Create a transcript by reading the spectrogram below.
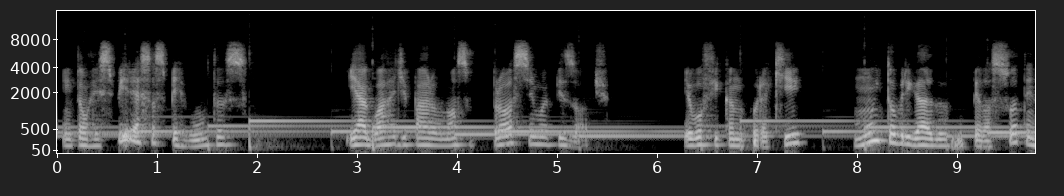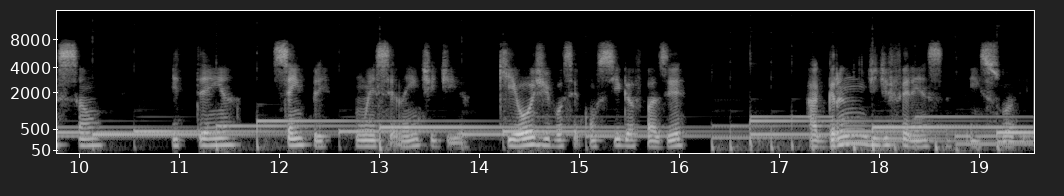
Então respire essas perguntas e aguarde para o nosso próximo episódio. Eu vou ficando por aqui. Muito obrigado pela sua atenção e tenha sempre um excelente dia que hoje você consiga fazer a grande diferença em sua vida.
